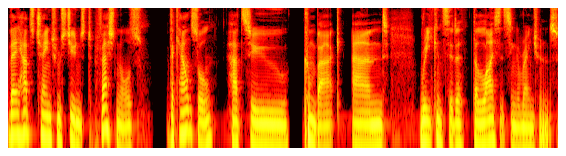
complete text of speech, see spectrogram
they had to change from students to professionals, the council had to come back and reconsider the licensing arrangements.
